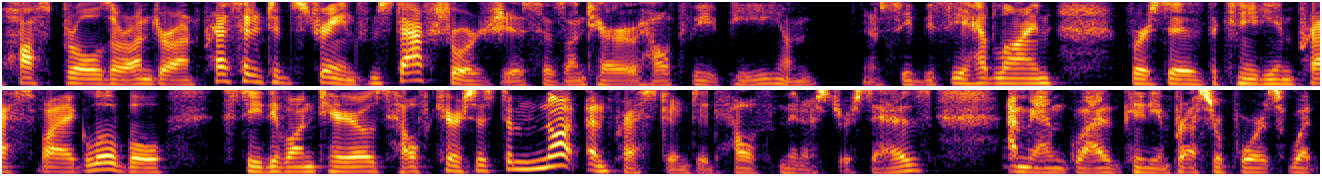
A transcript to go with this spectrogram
hospitals are under unprecedented strain from staff shortages, says Ontario Health VP on you know, CBC headline, versus the Canadian Press via Global, State of Ontario's healthcare system not unprecedented, Health Minister says. I mean, I'm glad the Canadian Press reports what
